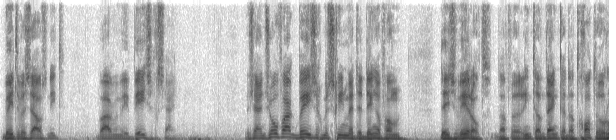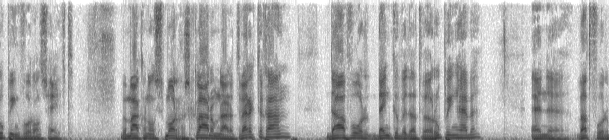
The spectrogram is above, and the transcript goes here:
weten we zelfs niet waar we mee bezig zijn. We zijn zo vaak bezig misschien met de dingen van deze wereld dat we er niet aan denken dat God een roeping voor ons heeft. We maken ons morgens klaar om naar het werk te gaan. Daarvoor denken we dat we een roeping hebben. En uh, wat voor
